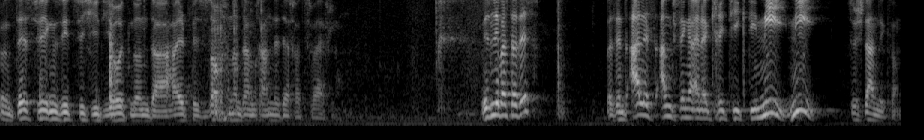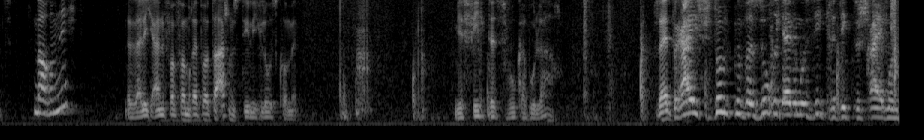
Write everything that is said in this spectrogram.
Und deswegen sieht sich Idiot nun da, halb besoffen und am Rande der Verzweiflung. Wissen Sie, was das ist? Das sind alles Anfänger einer Kritik, die nie, nie zustande kommt. Warum nicht? Weil ich einfach vom Reportagenstil nicht loskomme. Mir fehlt das Vokabular. Seit drei Stunden versuche ich, eine Musikkritik zu schreiben und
